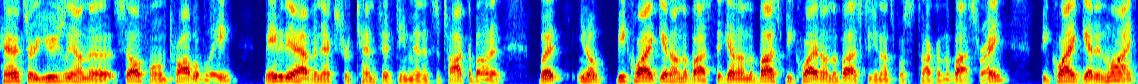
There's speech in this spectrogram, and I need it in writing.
Parents are usually on the cell phone, probably. Maybe they have an extra 10, 15 minutes to talk about it. But you know, be quiet, get on the bus. They get on the bus, be quiet on the bus because you're not supposed to talk on the bus, right? Be quiet, get in line,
